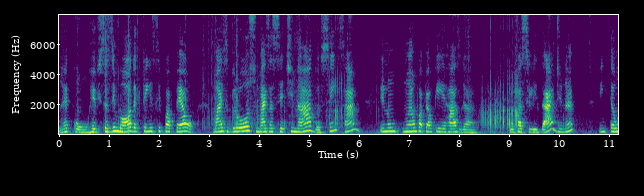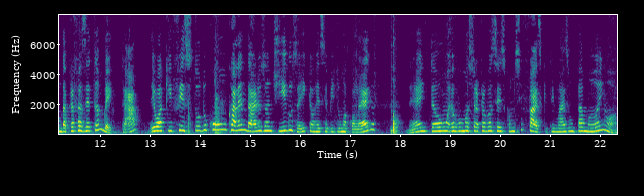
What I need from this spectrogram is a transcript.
né, com revistas de moda que tem esse papel mais grosso, mais acetinado, assim, sabe? E não, não é um papel que rasga com facilidade, né? Então, dá pra fazer também, tá? Eu aqui fiz tudo com calendários antigos aí, que eu recebi de uma colega, né? Então, eu vou mostrar pra vocês como se faz, que tem mais um tamanho, ó.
